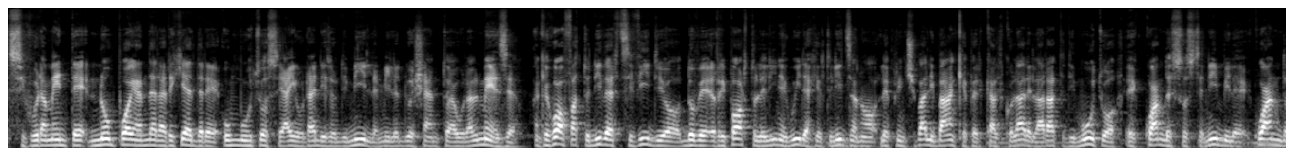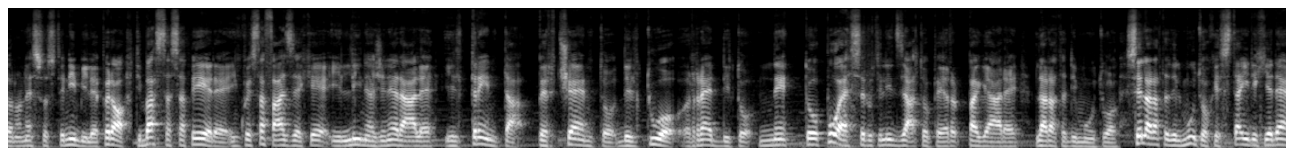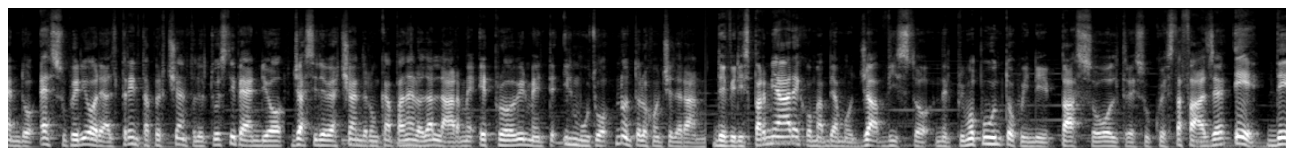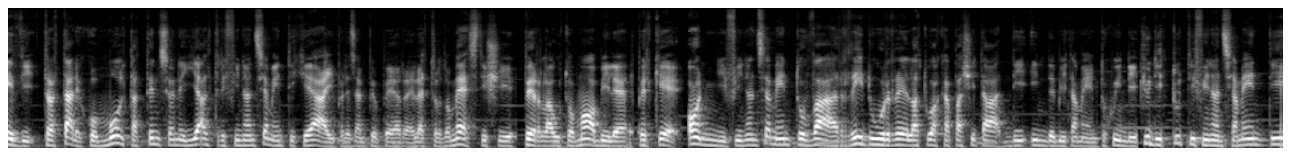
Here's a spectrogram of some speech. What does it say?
sicuramente non puoi andare a richiedere un mutuo se hai un reddito di 1000-1200 euro al mese. Anche qua ho fatto diversi video dove riporto le linee guida che utilizzano le principali banche per calcolare la rata di mutuo e quando è sostenibile, quando non è sostenibile, però ti basta sapere in questa fase che in linea generale il 30% del tuo reddito netto può essere essere utilizzato per pagare la rata di mutuo. Se la rata del mutuo che stai richiedendo è superiore al 30% del tuo stipendio, già si deve accendere un campanello d'allarme e probabilmente il mutuo non te lo concederanno. Devi risparmiare, come abbiamo già visto nel primo punto, quindi passo oltre su questa fase e devi trattare con molta attenzione gli altri finanziamenti che hai, per esempio per elettrodomestici, per l'automobile, perché ogni finanziamento va a ridurre la tua capacità di indebitamento. Quindi più di tutti i finanziamenti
